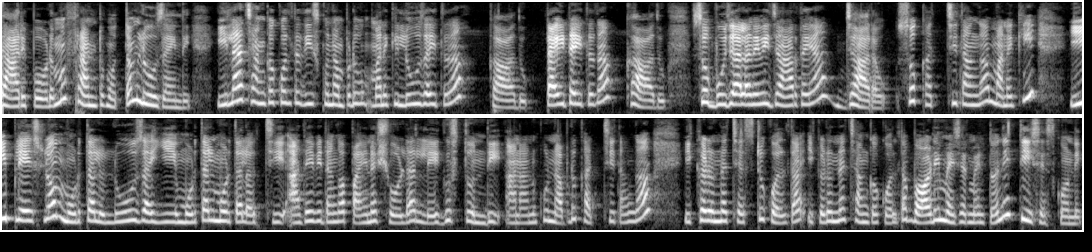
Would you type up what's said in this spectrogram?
జారిపోవడము ఫ్రంట్ మొత్తం లూజ్ అయింది. ఇలా చంక కొలత తీసుకున్నప్పుడు మనకి లూజ్ అవుతుందా? కాదు. టైట్ అవుతుందా కాదు. సో భుజాలు అనేవి జారుతాయా? జారవు. సో ఖచ్చితంగా మనకి ఈ ప్లేస్లో ముడతలు లూజ్ అయ్యి ముడతలు ముడతలు వచ్చి అదేవిధంగా పైన షోల్డర్ లెగుస్తుంది అని అనుకున్నప్పుడు ఖచ్చితంగా ఇక్కడున్న చెస్ట్ కొలత ఇక్కడున్న చంక కొలత బాడీ మెజర్మెంట్తో తీసేసుకోండి.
